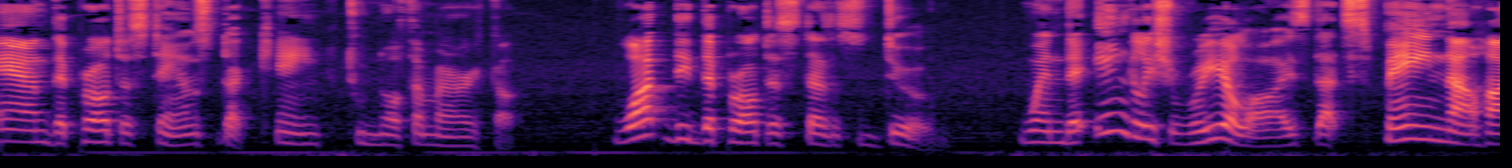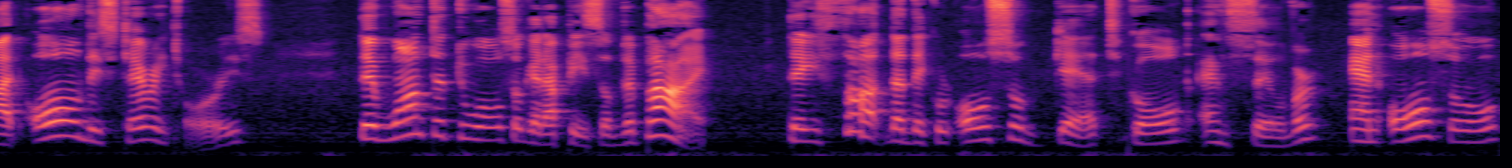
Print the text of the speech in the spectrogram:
and the Protestants that came to North America. What did the Protestants do? When the English realized that Spain now had all these territories, they wanted to also get a piece of the pie. They thought that they could also get gold and silver and also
